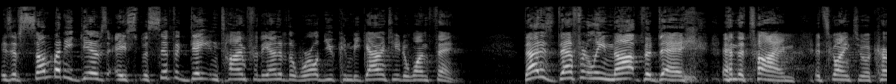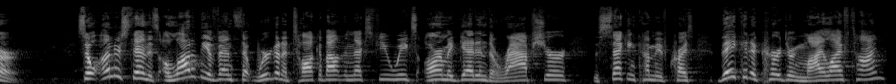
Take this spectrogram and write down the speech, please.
is if somebody gives a specific date and time for the end of the world, you can be guaranteed one thing. That is definitely not the day and the time it's going to occur. So understand this. A lot of the events that we're going to talk about in the next few weeks, Armageddon, the rapture, the second coming of Christ, they could occur during my lifetime,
